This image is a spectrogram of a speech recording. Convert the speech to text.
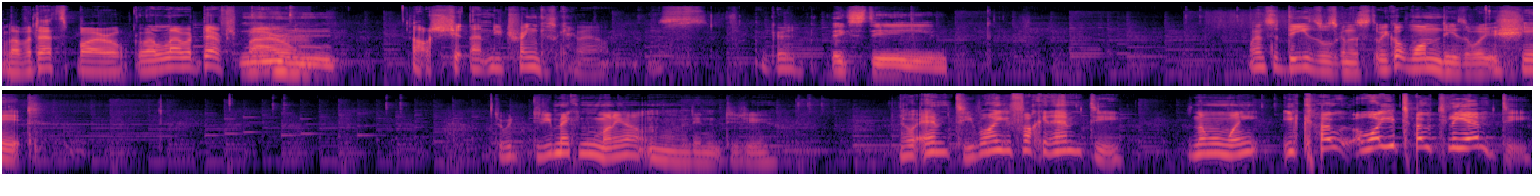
love a death spiral. Well, a death spiral. Mm, Oh shit! That new train just came out. It's fucking good. big steam. When's the diesel's gonna? St- we got one diesel. What shit? Did, we, did you make any money out? No, we didn't. Did you? They were empty. Why are you fucking empty? Does no one wait? You co- Why are you totally empty?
